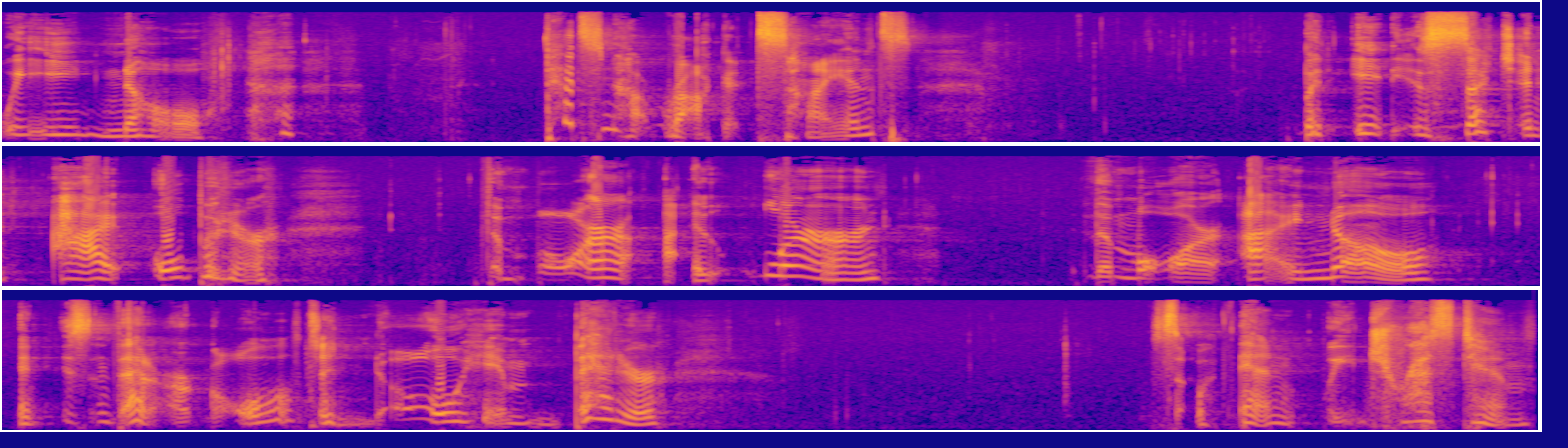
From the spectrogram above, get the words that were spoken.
we know. That's not rocket science but it is such an eye opener. The more I learn, the more I know. And isn't that our goal? To know Him better. So then we trust Him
